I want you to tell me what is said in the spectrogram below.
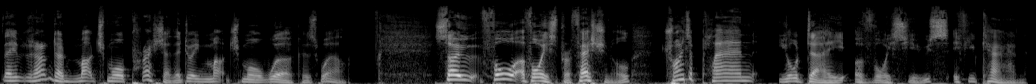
they, they're under much more pressure, they're doing much more work as well. So, for a voice professional, try to plan your day of voice use if you can.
